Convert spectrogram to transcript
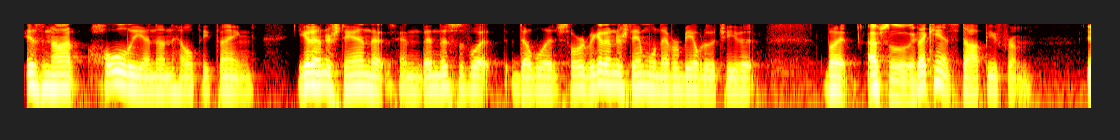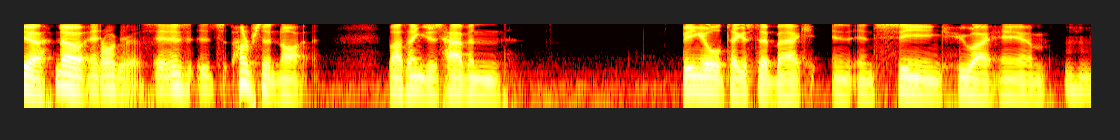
is not wholly an unhealthy thing. You got to understand that, and and this is what double edged sword. We got to understand we'll never be able to achieve it, but Absolutely. that can't stop you from yeah. No. And, progress. and it's it's hundred percent not. But I think just having being able to take a step back and, and seeing who I am hmm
